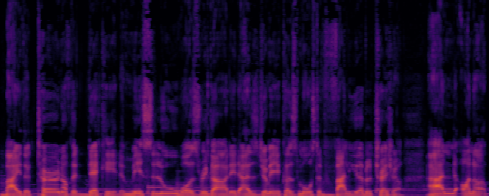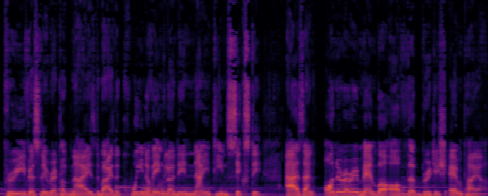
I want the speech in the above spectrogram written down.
By the turn of the decade, Miss Lou was regarded as Jamaica's most valuable treasure, and honor previously recognized by the Queen of England in 1960 as an honorary member of the British Empire.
